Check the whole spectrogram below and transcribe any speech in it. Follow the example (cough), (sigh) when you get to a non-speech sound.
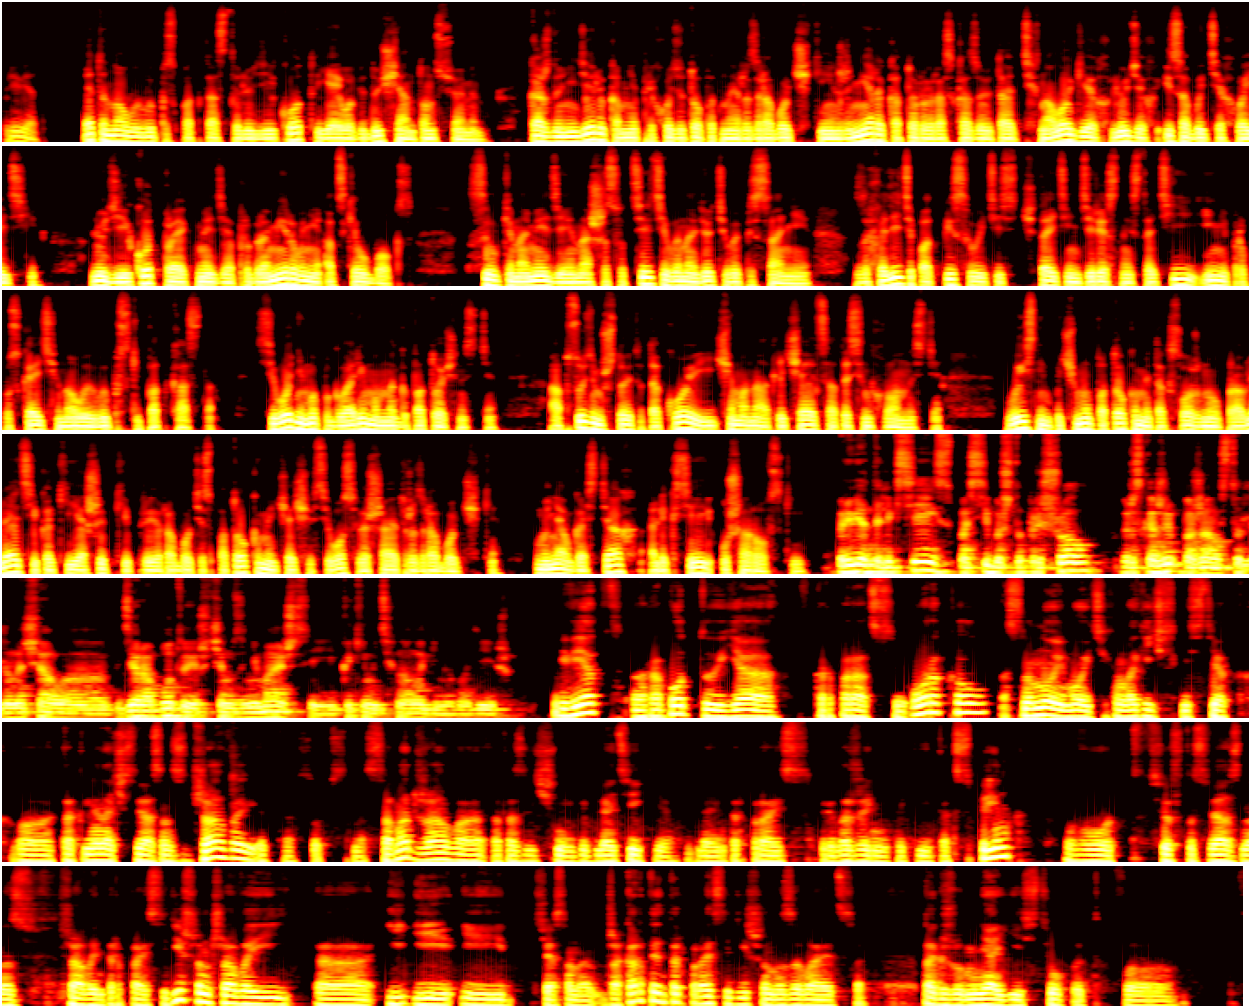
Привет. Это новый выпуск подкаста «Люди и код», и я его ведущий Антон Семин. Каждую неделю ко мне приходят опытные разработчики и инженеры, которые рассказывают о технологиях, людях и событиях в IT. «Люди и код» — проект медиапрограммирования от Skillbox. Ссылки на медиа и наши соцсети вы найдете в описании. Заходите, подписывайтесь, читайте интересные статьи и не пропускайте новые выпуски подкаста. Сегодня мы поговорим о многопоточности. Обсудим, что это такое и чем она отличается от асинхронности — Выясним, почему потоками так сложно управлять и какие ошибки при работе с потоками чаще всего совершают разработчики. У меня в гостях Алексей Ушаровский. Привет, Алексей, спасибо, что пришел. Расскажи, пожалуйста, для начала, где работаешь, чем занимаешься и какими технологиями владеешь. Привет, работаю я в корпорации Oracle. Основной мой технологический стек э, так или иначе связан с Java. Это, собственно, сама Java, различные библиотеки для enterprise приложений, такие как Spring – вот, все, что связано с Java Enterprise Edition, Java и, э, и, и, и сейчас она Jakarta Enterprise Edition называется. Также у меня есть опыт в...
